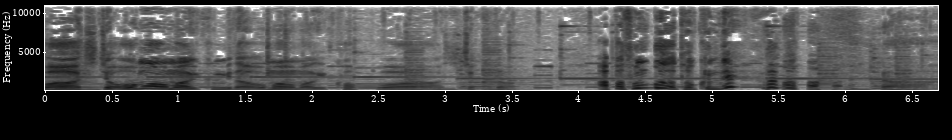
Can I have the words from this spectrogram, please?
와, 진짜 어마어마하게 큽니다. 어마어마하게 커. 와, 진짜 크다. 아빠 손보다 더 큰데? 야,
